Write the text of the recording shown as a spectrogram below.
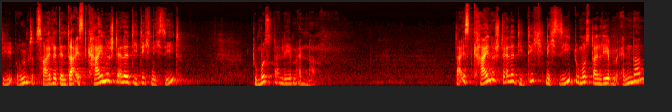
die berühmte Zeile, denn da ist keine Stelle, die dich nicht sieht, du musst dein Leben ändern. Da ist keine Stelle, die dich nicht sieht, du musst dein Leben ändern.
